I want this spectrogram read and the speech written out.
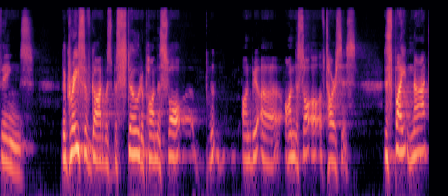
things, the grace of God was bestowed upon the Saul, on, uh, on the Saul of Tarsus, despite not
